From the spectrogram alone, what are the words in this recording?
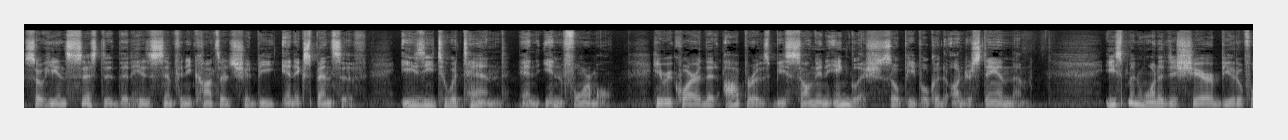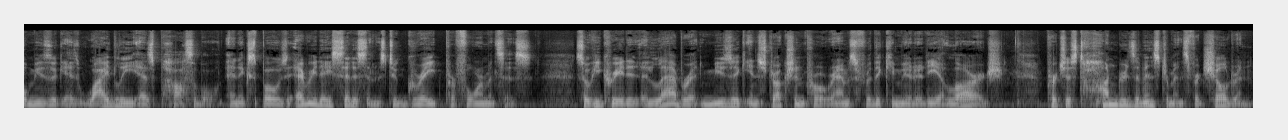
so he insisted that his symphony concerts should be inexpensive, easy to attend, and informal. He required that operas be sung in English so people could understand them. Eastman wanted to share beautiful music as widely as possible and expose everyday citizens to great performances so he created elaborate music instruction programs for the community at large, purchased hundreds of instruments for children,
